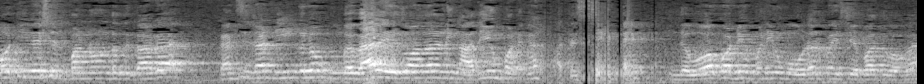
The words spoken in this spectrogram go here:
மோட்டிவேஷன் பண்ணுன்றதுக்காக கன்சிடர் நீங்களும் உங்க வேலை எதுவாக இருந்தாலும் நீங்க அதையும் பண்ணுங்க. அட் சேம் டைம் இந்த ஒர்க் அவுட்டையும் பண்ணி உங்க உடற்பயிற்சியை பார்த்துக்கோங்க.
